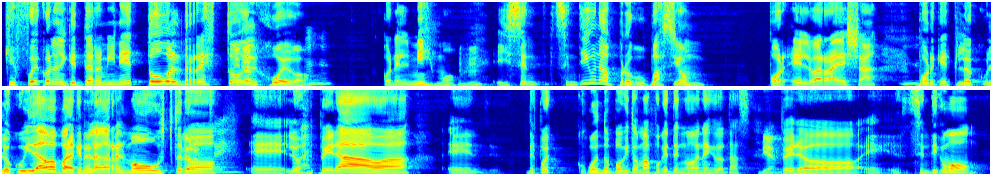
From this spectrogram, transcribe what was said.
que fue con el que terminé todo el resto Mirá. del juego. Con el mismo. Y sen- sentí una preocupación por él barra ella, porque lo, lo cuidaba para que no le agarre el monstruo, Claro. Sí. eh, lo esperaba. eh, después cuento un poquito más porque tengo anécdotas. Bien. Pero eh, sentí como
